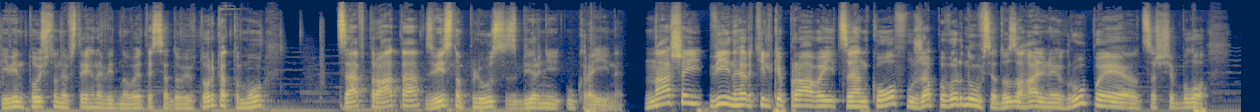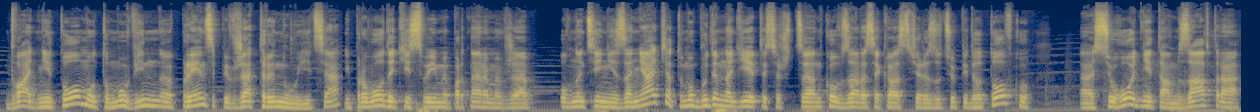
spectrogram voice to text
і він точно не встигне відновитися до вівторка. Тому це втрата, звісно, плюс збірній України. Наший Вінгер, тільки правий циганков, уже повернувся до загальної групи. Це ще було два дні тому, тому він, в принципі, вже тренується і проводить із своїми партнерами вже повноцінні заняття. Тому будемо надіятися, що циганков зараз якраз через оцю підготовку е, сьогодні, там, завтра.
